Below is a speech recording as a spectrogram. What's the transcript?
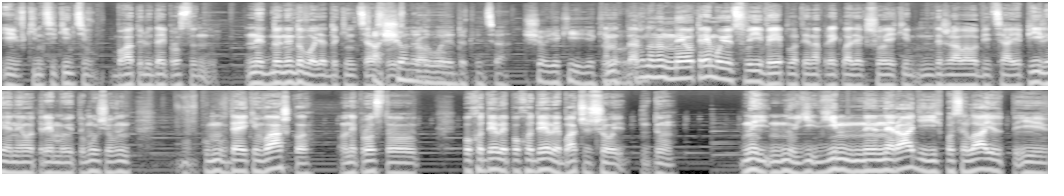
І в кінці кінців багато людей просто не, не доводять до кінця. А що не доводять до кінця? Що, які, які... Ну, не отримують свої виплати, наприклад, якщо які держава обіцяє, пільги не отримують, тому що вони в- деяким важко, вони просто походили, походили, бачать, що ну, не, ну, їм не, не раді, їх посилають і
